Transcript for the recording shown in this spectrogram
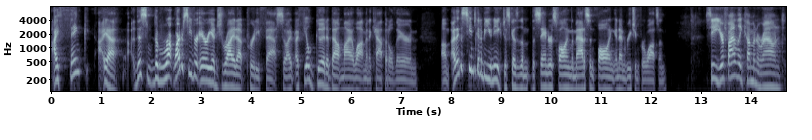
I think, yeah, this the wide receiver area dried up pretty fast, so I, I feel good about my allotment of capital there, and um, I think this team's going to be unique just because of the, the Sanders falling, the Mattison falling, and then reaching for Watson. See, you're finally coming around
